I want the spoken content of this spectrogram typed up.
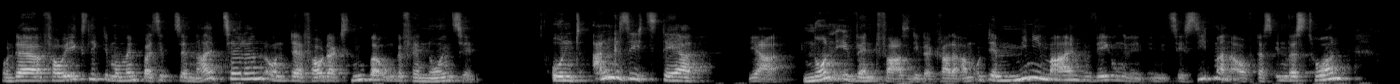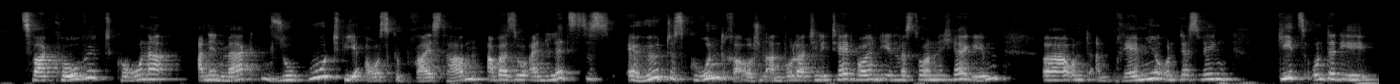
Und der VEX liegt im Moment bei 17,5 Zählern und der VDAX nur bei ungefähr 19. Und angesichts der ja, Non-Event-Phase, die wir gerade haben und der minimalen Bewegung in den Indizes, sieht man auch, dass Investoren zwar Covid, Corona an den Märkten so gut wie ausgepreist haben, aber so ein letztes erhöhtes Grundrauschen an Volatilität wollen die Investoren nicht hergeben äh, und an Prämie. Und deswegen geht es unter die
